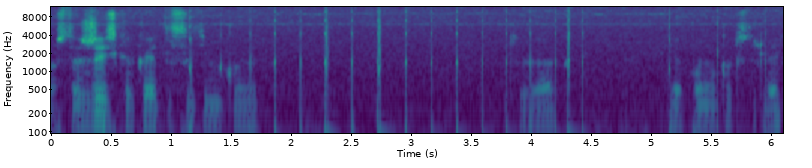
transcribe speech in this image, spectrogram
Просто жесть какая-то с этими клавиатурами. Так. Я понял, как стрелять.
